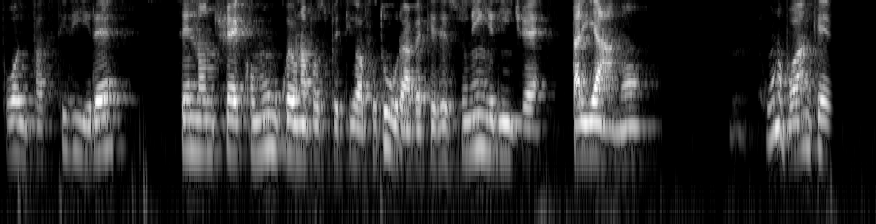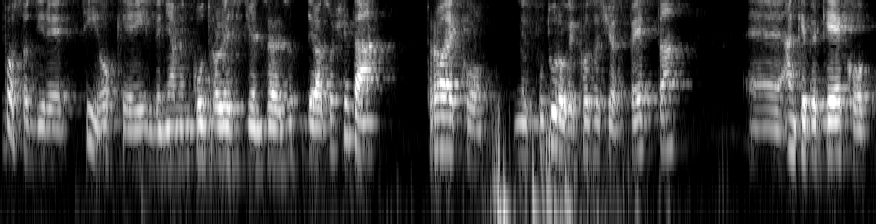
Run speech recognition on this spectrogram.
può infastidire se non c'è comunque una prospettiva futura, perché se Suning dice tagliamo, uno può anche posso dire sì, ok, veniamo incontro alle esigenze della società, però ecco, nel futuro che cosa ci aspetta? Eh, anche perché ecco,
